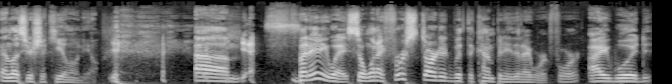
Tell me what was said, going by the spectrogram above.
unless you're Shaquille O'Neal. yes. But anyway, so when I first started with the company that I work for, I would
